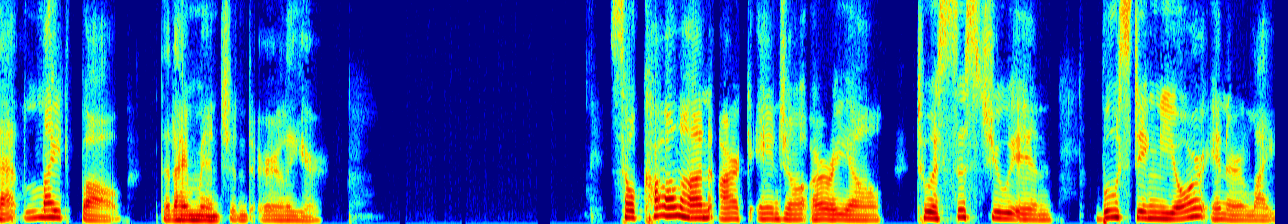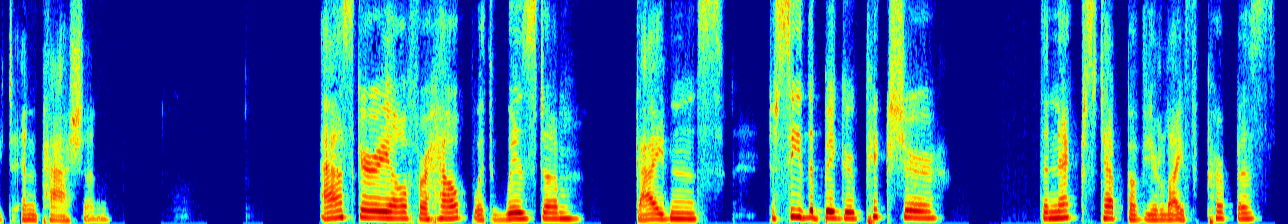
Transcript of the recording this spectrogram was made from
That light bulb that I mentioned earlier. So call on Archangel Uriel to assist you in boosting your inner light and passion. Ask Uriel for help with wisdom, guidance, to see the bigger picture, the next step of your life purpose,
